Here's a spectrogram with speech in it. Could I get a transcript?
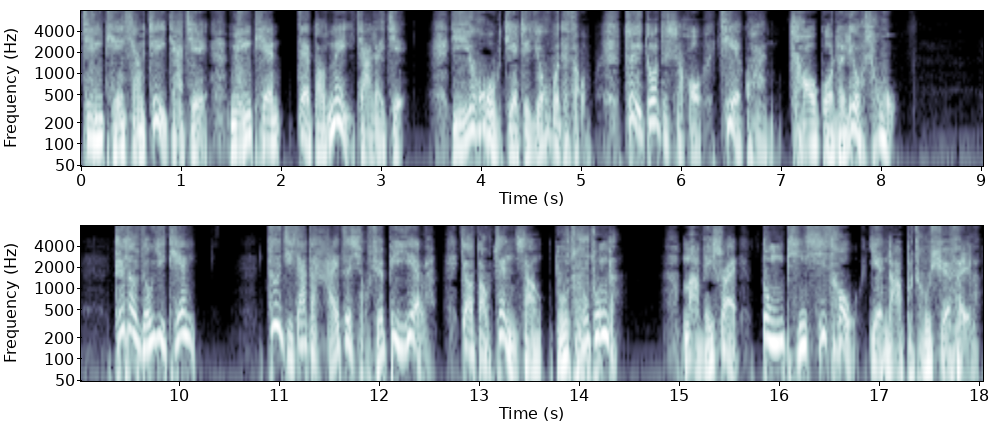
今天向这家借，明天再到那家来借。一户接着一户的走，最多的时候借款超过了六十户。直到有一天，自己家的孩子小学毕业了，要到镇上读初中了，马维帅东拼西凑也拿不出学费了，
